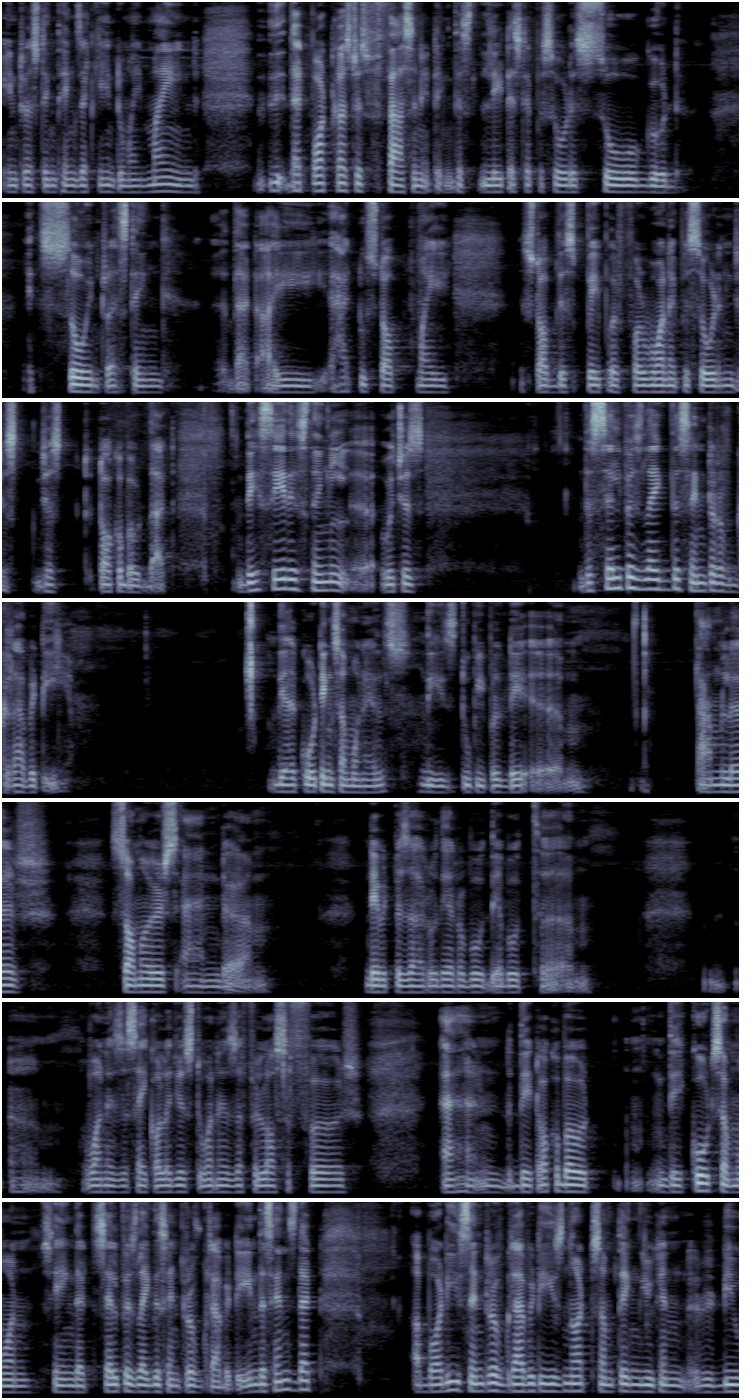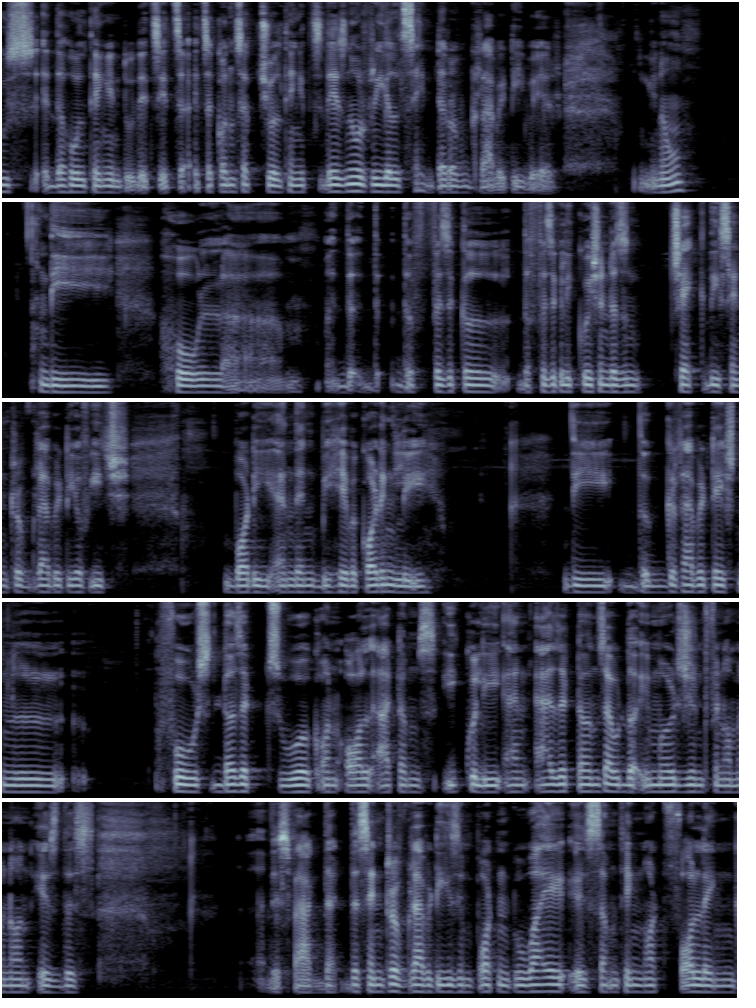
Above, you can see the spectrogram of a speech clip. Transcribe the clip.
interesting things that came to my mind. that podcast is fascinating. This latest episode is so good. It's so interesting that I had to stop my stop this paper for one episode and just just talk about that. They say this thing uh, which is the self is like the center of gravity. They are quoting someone else. These two people, they, um, Tamler Sommers and um, David Pizarro. They are both they are both um, um, one is a psychologist, one is a philosopher, and they talk about they quote someone saying that self is like the center of gravity in the sense that a body's center of gravity is not something you can reduce the whole thing into it's it's a, it's a conceptual thing it's there's no real center of gravity where you know the whole um, the, the, the physical the physical equation doesn't check the center of gravity of each body and then behave accordingly. The the gravitational force does its work on all atoms equally and as it turns out the emergent phenomenon is this this fact that the center of gravity is important. Why is something not falling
